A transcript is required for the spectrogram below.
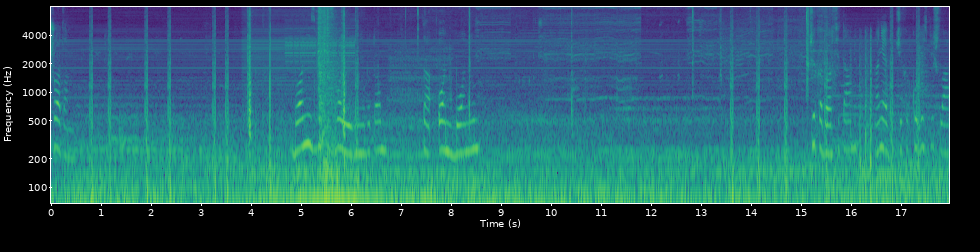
Что там? Бонні звідси не нібитом. Да, он Бонні. Чика досі там. А нет, Чика кудись пішла.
